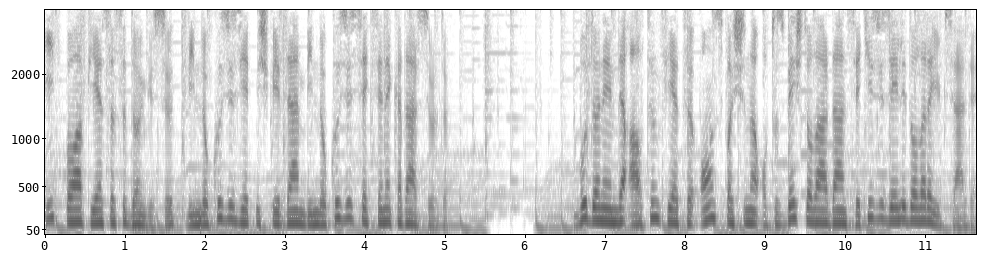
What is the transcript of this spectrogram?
İlk boğa piyasası döngüsü 1971'den 1980'e kadar sürdü. Bu dönemde altın fiyatı ons başına 35 dolardan 850 dolara yükseldi.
